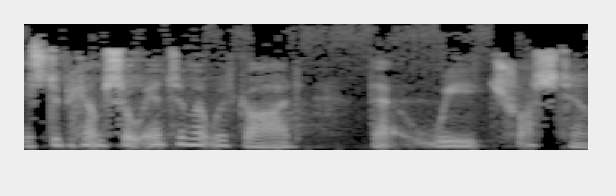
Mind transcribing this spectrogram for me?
It's to become so intimate with God that we trust Him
